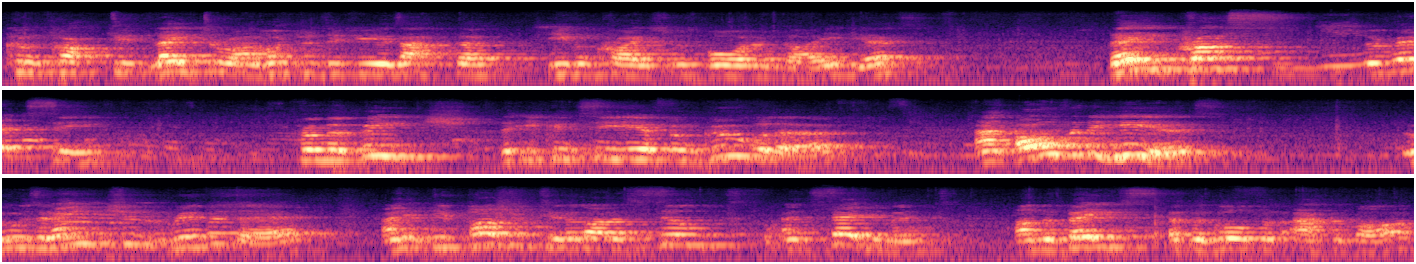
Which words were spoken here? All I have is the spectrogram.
concocted later on, hundreds of years after even Christ was born and died, yes? They crossed the Red Sea from a beach that you can see here from Google Earth, and over the years, there was an ancient river there, and it deposited a lot of silt and sediment on the base of the Gulf of Aqaba.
